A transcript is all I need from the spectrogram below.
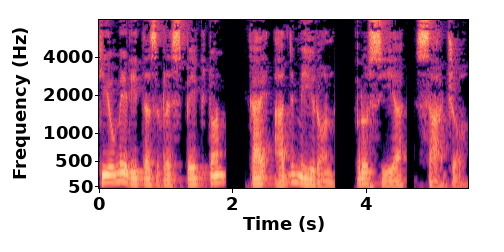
quiu meritas respecton cae admiron pro sia sagio.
